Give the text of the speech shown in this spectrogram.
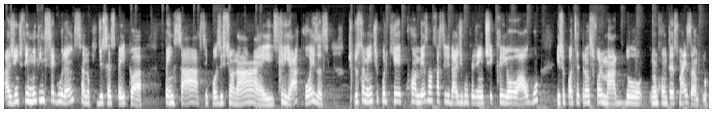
a gente tem muita insegurança no que diz respeito a pensar, se posicionar e criar coisas, justamente porque com a mesma facilidade com que a gente criou algo, isso pode ser transformado num contexto mais amplo.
